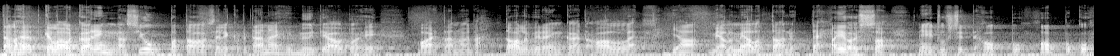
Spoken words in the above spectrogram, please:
Tällä hetkellä alkaa rengasjumppa taas, eli pitää näihin myyntiautoihin vaihtaa noita talvirenkaita alle ja mieluummin aloittaa nyt ajoissa, ne ei tuu sitten hoppu, hoppu kun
